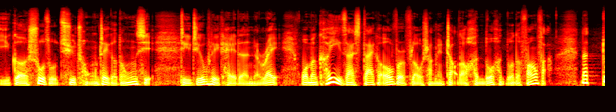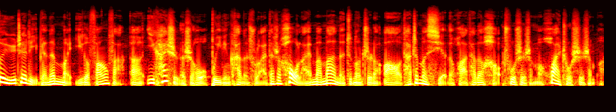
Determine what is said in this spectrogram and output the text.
一个数组去重这个东西，deduplicate an array，我们可以在 Stack Overflow 上面找到很多很多的方法。那对于这里边的每一个方法啊，一开始的时候我不一定看得出来，但是后来慢慢的就能知道，哦，他这么写的话，它的好处是什么，坏处是什么，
